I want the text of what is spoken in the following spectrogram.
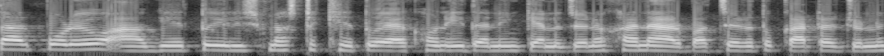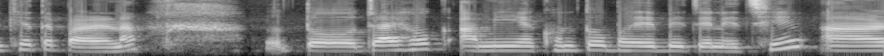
তারপরেও আগে তো ইলিশ মাছটা খেত, এখন ইদানিং কেন যেন খায় না, আর বাচ্চারা তো কাটার জন্য খেতে পারে না। তো যাই হোক, আমি এখন তো ভয়ে বেঁচে নিয়েছি আর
